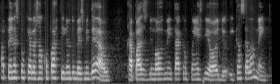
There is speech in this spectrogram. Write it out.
apenas porque elas não compartilham do mesmo ideal, capazes de movimentar campanhas de ódio e cancelamento.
